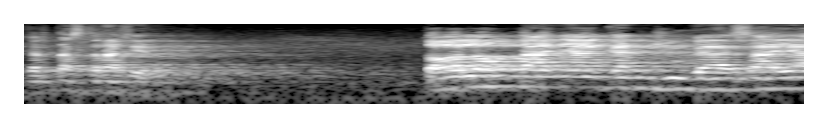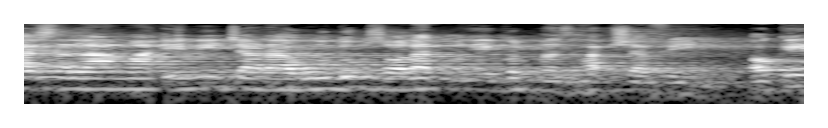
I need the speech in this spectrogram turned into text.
Kertas terakhir. Tolong tanyakan juga saya selama ini cara wudhu solat mengikut mazhab syafi'i. Oke?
